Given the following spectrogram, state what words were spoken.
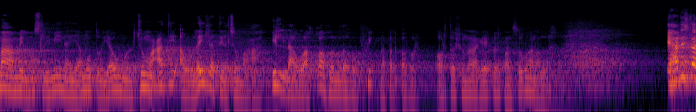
মা আমিল মুসলিমিন ইয়ামুতু ইয়াউমুল জুমআতি আও লাইলাতিল জুমআ ইল্লা ওয়াকাহুল্লাহু ফিতনাতাল কবর। অর্থ শোনার আগে একবার কন, সুবহানাল্লাহ। এই হাদিসটা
